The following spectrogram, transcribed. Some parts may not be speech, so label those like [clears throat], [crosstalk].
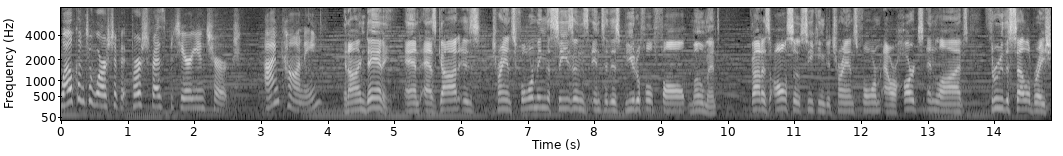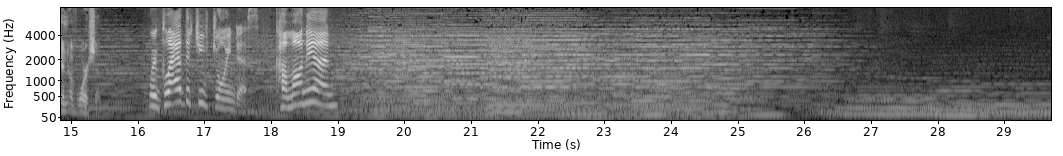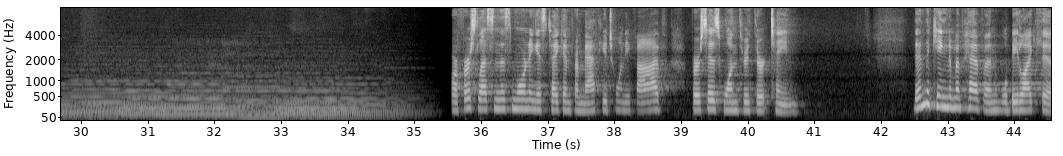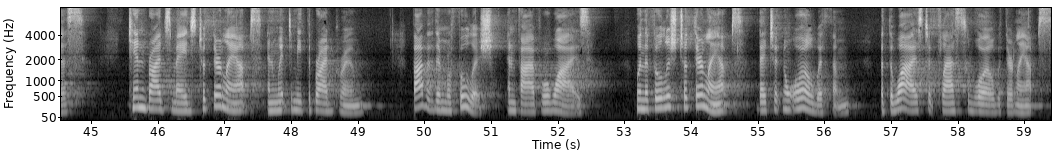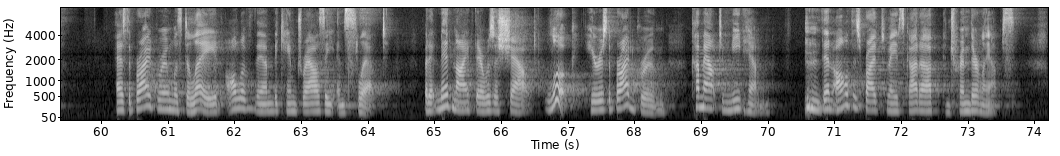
Welcome to worship at First Presbyterian Church. I'm Connie. And I'm Danny. And as God is transforming the seasons into this beautiful fall moment, God is also seeking to transform our hearts and lives through the celebration of worship. We're glad that you've joined us. Come on in. Our first lesson this morning is taken from Matthew 25, verses 1 through 13. Then the kingdom of heaven will be like this Ten bridesmaids took their lamps and went to meet the bridegroom. Five of them were foolish, and five were wise. When the foolish took their lamps, they took no oil with them, but the wise took flasks of oil with their lamps. As the bridegroom was delayed, all of them became drowsy and slept. But at midnight there was a shout Look, here is the bridegroom. Come out to meet him. [clears throat] then all of his bridesmaids got up and trimmed their lamps.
